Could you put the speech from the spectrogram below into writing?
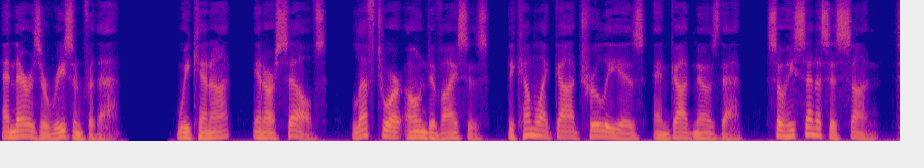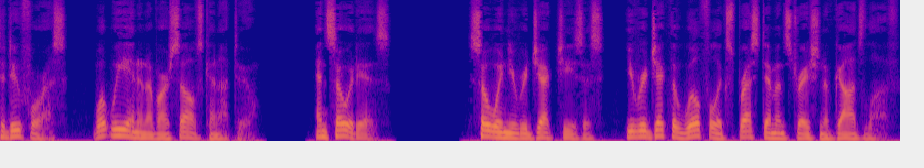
And there is a reason for that. We cannot, in ourselves, left to our own devices, become like God truly is, and God knows that, so He sent us His Son, to do for us, what we in and of ourselves cannot do. And so it is. So when you reject Jesus, you reject the willful express demonstration of God's love.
